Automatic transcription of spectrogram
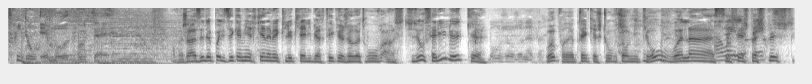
Trudeau. Et Maude Boutet. On va jaser de politique américaine avec Luc La Liberté que je retrouve en studio. Salut Luc. Bonjour Jonathan. Ouais, faudrait peut-être que je trouve ton micro. Voilà, c'est ouais, fait. Je suis pas- je suis-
